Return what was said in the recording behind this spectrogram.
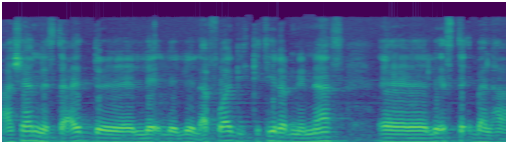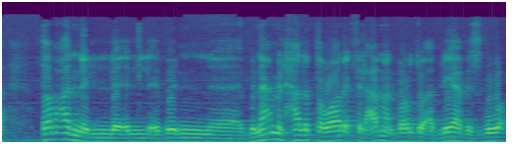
عشان نستعد ل- ل- للأفواج الكتيرة من الناس آه، لاستقبالها. طبعا بنعمل حالة طوارئ في العمل برضو قبلها بأسبوع.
